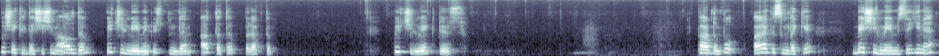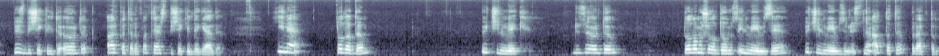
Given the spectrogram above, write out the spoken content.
bu şekilde şişime aldım. 3 ilmeğimin üstünden atlatıp bıraktım. 3 ilmek düz. Pardon bu ara kısımdaki 5 ilmeğimizi yine düz bir şekilde ördük. Arka tarafa ters bir şekilde geldi. Yine doladım. 3 ilmek düz ördüm. Dolamış olduğumuz ilmeğimizi 3 ilmeğimizin üstüne atlatıp bıraktım.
